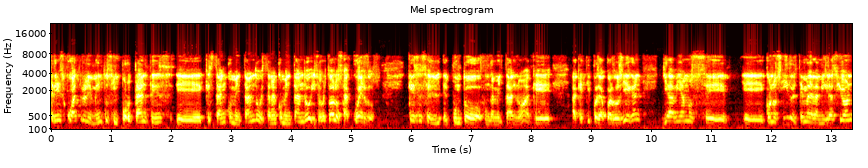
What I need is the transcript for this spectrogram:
tres, cuatro elementos importantes eh, que están comentando estarán comentando y sobre todo los acuerdos que ese es el, punto fundamental, ¿no? A qué, a qué tipo de acuerdos llegan. Ya habíamos eh, eh, conocido el tema de la migración,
